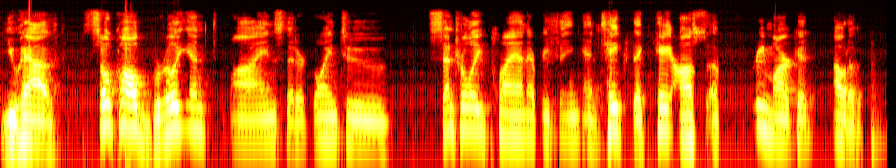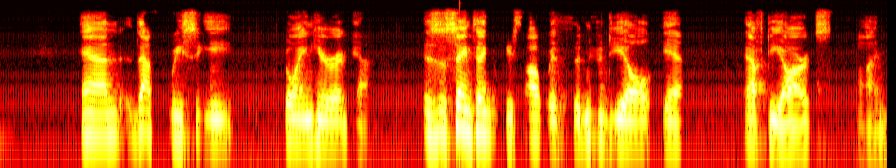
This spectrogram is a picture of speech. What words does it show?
You have so called brilliant minds that are going to centrally plan everything, and take the chaos of free market out of it. And that's what we see going here again. Is the same thing that we saw with the New Deal in FDR's time.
